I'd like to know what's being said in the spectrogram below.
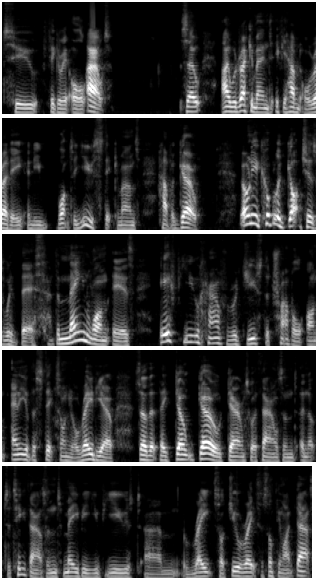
to figure it all out. So I would recommend if you haven't already and you want to use stick commands, have a go. There are only a couple of gotchas with this. The main one is if you have reduced the travel on any of the sticks on your radio so that they don't go down to a thousand and up to 2000 maybe you've used um, rates or dual rates or something like that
